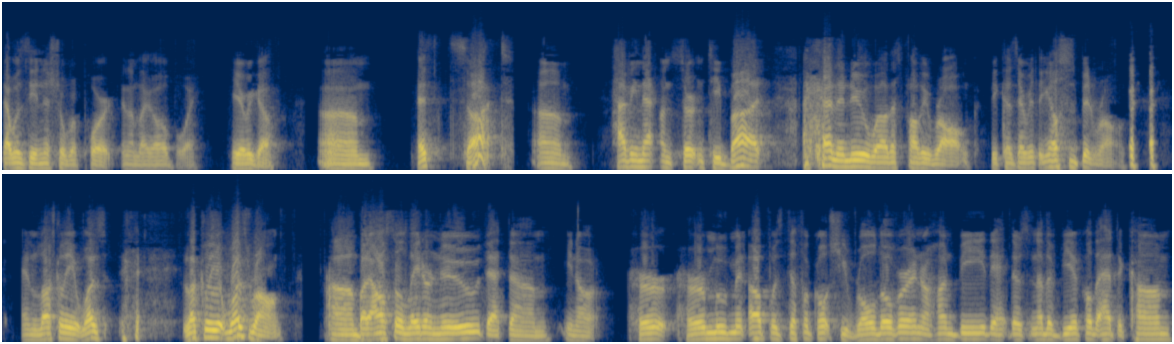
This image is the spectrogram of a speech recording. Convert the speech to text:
That was the initial report and i'm like oh boy. Here we go. Um, it sucked. Um, having that uncertainty. But I kind of knew, well, that's probably wrong because everything else has been wrong. and luckily it was, luckily it was wrong. Um, but I also later knew that, um, you know, her her movement up was difficult. She rolled over in her Humvee. They, there's another vehicle that had to come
